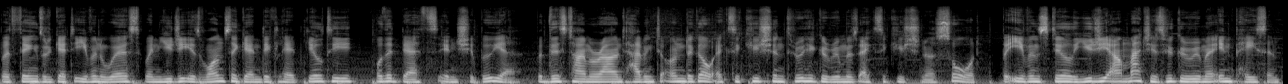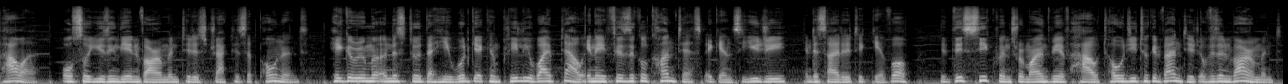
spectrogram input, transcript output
but things would get even worse when Yuji is once again declared guilty for the deaths in Shibuya, but this time around having to undergo execution through Higuruma's executioner's sword. But even still, Yuji outmatches Higuruma in pace and power, also using the environment to distract his opponent. Higuruma understood that he would get completely wiped out in a physical contest against Yuji and decided to give up. This sequence reminds me of how Toji took advantage of his environment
